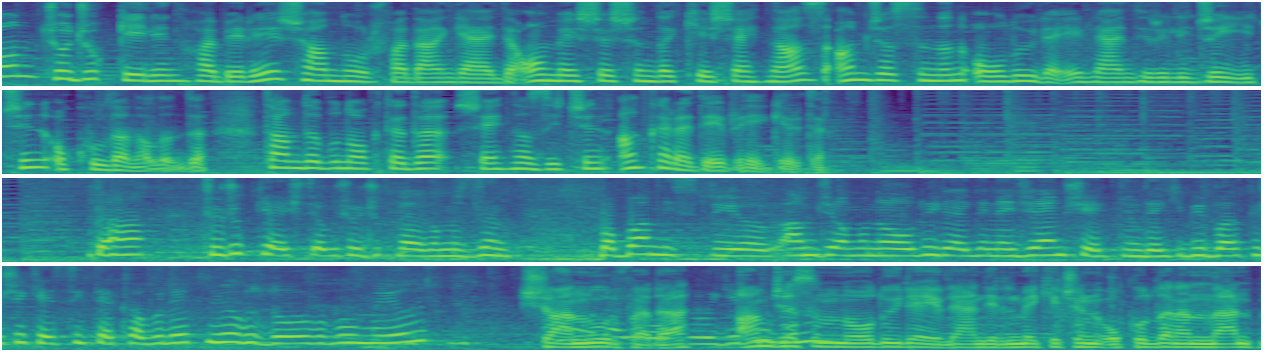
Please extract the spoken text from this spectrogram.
Son çocuk gelin haberi Şanlıurfa'dan geldi. 15 yaşındaki Şehnaz amcasının oğluyla evlendirileceği için okuldan alındı. Tam da bu noktada Şehnaz için Ankara devreye girdi. Daha çocuk yaşta bu çocuklarımızın babam istiyor, amcamın oğluyla evleneceğim şeklindeki bir bakışı kesinlikle kabul etmiyoruz, doğru bulmuyoruz. Şanlıurfa'da amcasının oğluyla evlendirilmek için okuldan alınan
